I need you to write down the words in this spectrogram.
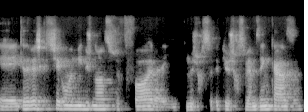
é, cada vez que chegam amigos nossos de fora e que, nos, que os recebemos em casa,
